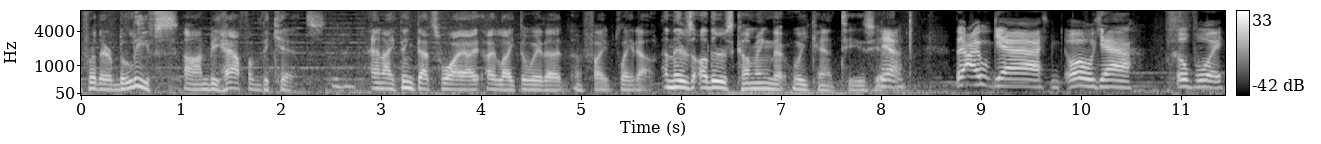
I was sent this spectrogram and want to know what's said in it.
for their beliefs on behalf of the kids. Mm-hmm. And I think that's why I, I like the way that fight played out. And there's others coming that we can't tease yet. Yeah. I, yeah. Oh, yeah. Oh boy.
